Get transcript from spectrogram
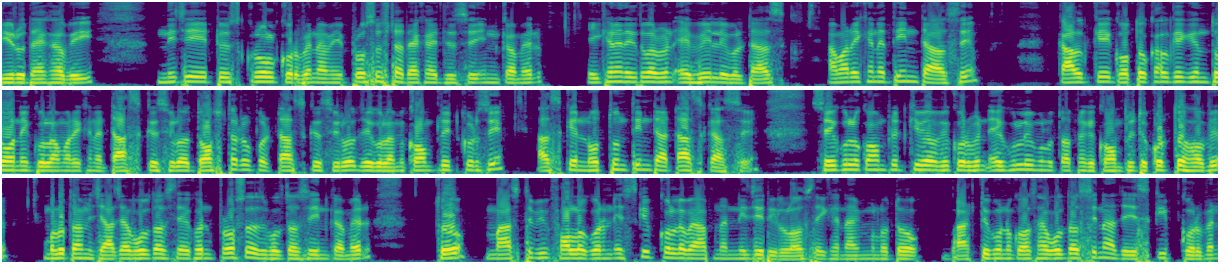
জিরো দেখাবেই। নিচে একটু স্ক্রোল করবেন, আমি প্রসেসটা দেখাই দিয়েছি ইনকামের এইখানে দেখতে পারবেন অ্যাভেলেবল টাস্ক আমার এখানে তিনটা আছে। কালকে, গতকালকে কিন্তু অনেকগুলো আমার এখানে টাস্কে ছিল। দশটার উপর টাস্কে ছিল, যেগুলো আমি কমপ্লিট করছি। আজকে নতুন তিনটা টাস্ক আছে। সেগুলো কমপ্লিট কীভাবে করবেন, এগুলোই মূলত আপনাকে কমপ্লিট করতে হবে। মূলত আমি যা যা বলতেছি, এখন প্রসেস বলতেছি ইনকামের তো মাস্ট বি ফলো করেন। স্কিপ করলে ভাই আপনার নিজেরই লস এখানে আমি মূলত বাড়তি কোনো কথা বলতেছি না যে স্কিপ করবেন।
